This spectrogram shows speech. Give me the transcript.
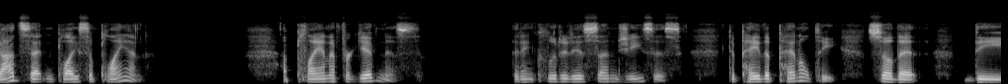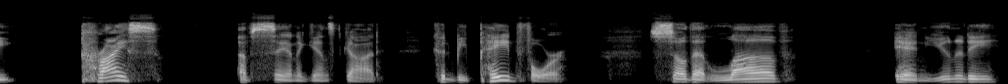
God set in place a plan, a plan of forgiveness that included his son Jesus to pay the penalty so that the price of sin against God could be paid for so that love and unity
